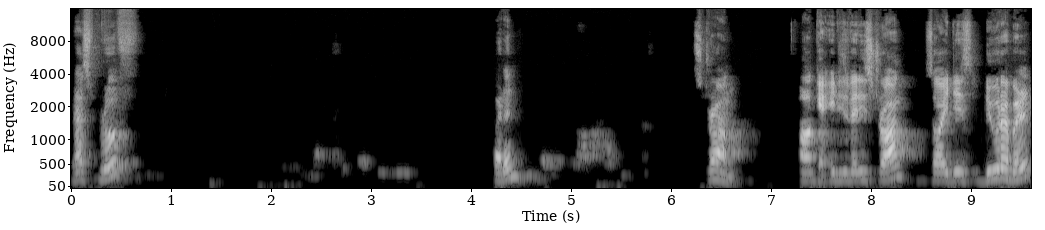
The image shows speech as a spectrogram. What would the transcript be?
Rust proof. Pardon? Strong. Okay, it is very strong. So it is durable.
